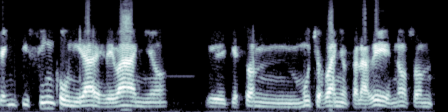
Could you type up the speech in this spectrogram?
25 unidades de baño, eh, que son muchos baños a la vez, ¿no? Son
